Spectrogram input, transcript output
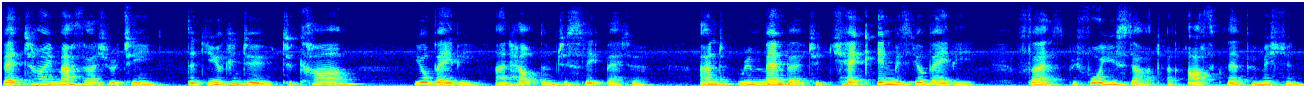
bedtime massage routine that you can do to calm your baby and help them to sleep better. And remember to check in with your baby first before you start and ask their permission.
